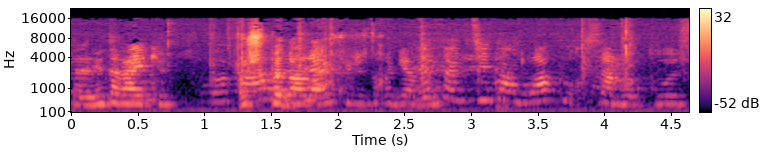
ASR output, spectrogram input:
Salut, Drake. papa, Oh, je suis pas dans l'air, je faut juste regarder. Laisse un petit endroit pour que ça repousse.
